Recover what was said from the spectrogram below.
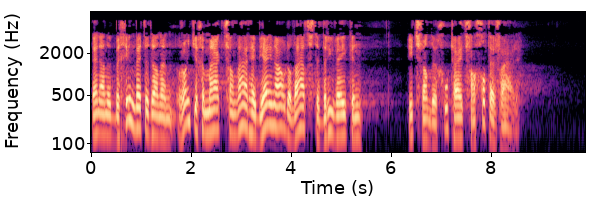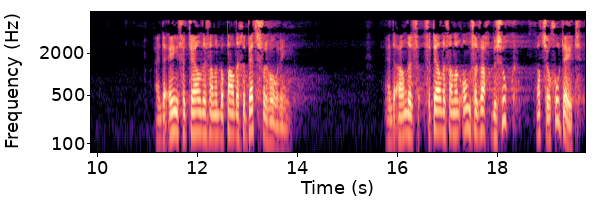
En aan het begin werd er dan een rondje gemaakt van waar heb jij nou de laatste drie weken iets van de goedheid van God ervaren? En de een vertelde van een bepaalde gebedsverhoring. En de ander vertelde van een onverwacht bezoek, wat zo goed deed.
